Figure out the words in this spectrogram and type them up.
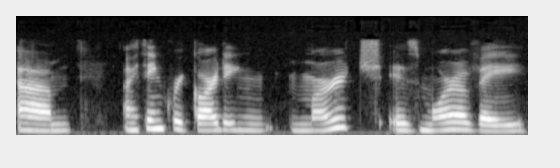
Um, I think regarding merch is more of a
